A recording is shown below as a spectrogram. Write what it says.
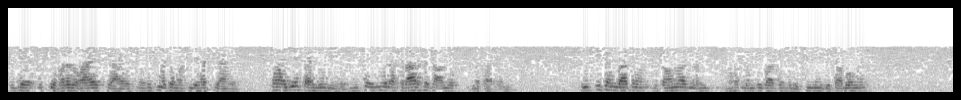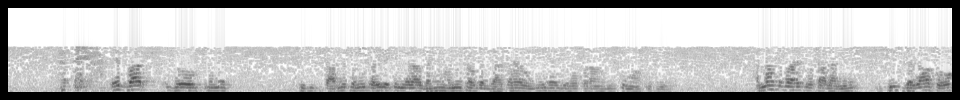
کیونکہ اس کی غرض غائب کیا ہے؟ اس میں حکمت و مصلحت کیا ہے؟ تو یہ پہلو بھی ہے جن سے علم الاثرار سے تعلق بتاتے ہیں۔ دوسری چند باتیں بتاؤں گا بہت لمبی باتیں جو لکھی ہوئی کتابوں میں۔ ایک بات جو میں نے کسی کتاب میں تو نہیں پڑھی، لیکن میرا ذہن ہونے کا اگر جاتا ہے، امید ہے کہ وہ قرآن حدیث کے موقع ہے۔ اللہ تبارک و تعالیٰ نے جس جگہ کو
